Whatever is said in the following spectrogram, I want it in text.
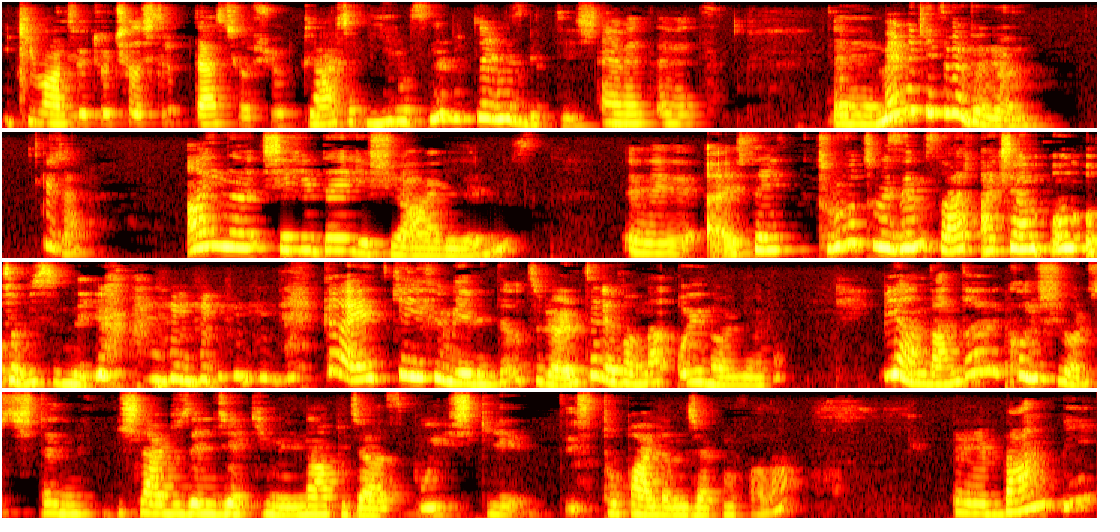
iki vantilatör çalıştırıp ders çalışıyorduk. Gerçek 20'sinde bütlerimiz bitti işte. Evet evet. Ee, memleketime dönüyorum. Güzel. Aynı şehirde yaşıyor ailelerimiz. Ee, şey, Truva Turizm saat akşam 10 otobüsündeyim. Gayet keyfim yerinde oturuyorum. Telefondan oyun oynuyorum. Bir yandan da konuşuyoruz. İşte hani işler düzelecek mi? Ne yapacağız? Bu ilişki işte toparlanacak mı falan. Ee, ben bir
